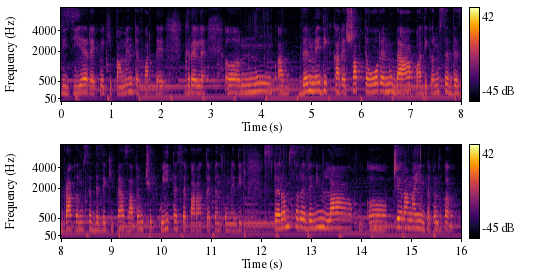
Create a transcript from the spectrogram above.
viziere, cu echipamente foarte grele. Uh, nu avem medic care șapte ore nu bea apă, adică nu se dezbracă, nu se dezechipează, avem circuite separate pentru medici. Sperăm să revenim la uh, ce era înainte, pentru că Uh,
